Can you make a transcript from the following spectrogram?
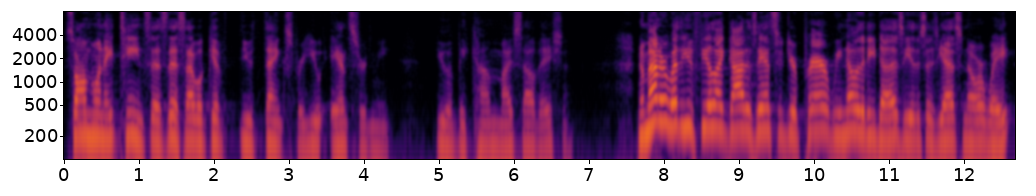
Psalm 118 says this I will give you thanks, for you answered me. You have become my salvation. No matter whether you feel like God has answered your prayer, we know that He does. He either says yes, no, or wait.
